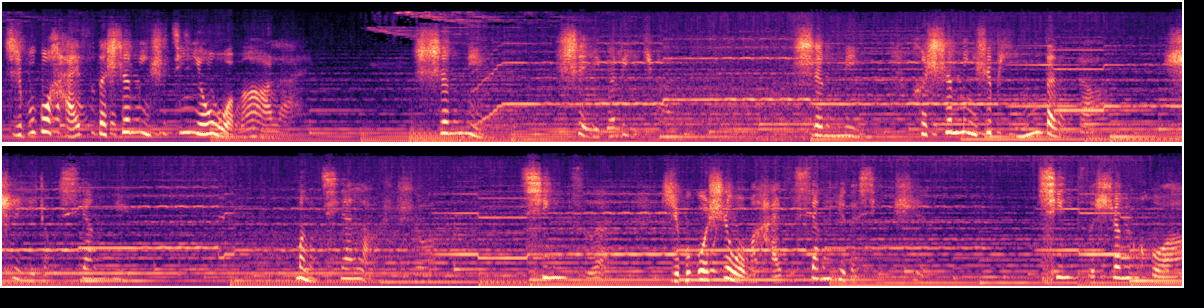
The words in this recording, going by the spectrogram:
只不过孩子的生命是经由我们而来。生命是一个历程，生命和生命是平等的。是一种相遇。孟谦老师说：“亲子只不过是我们孩子相遇的形式。亲子生活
